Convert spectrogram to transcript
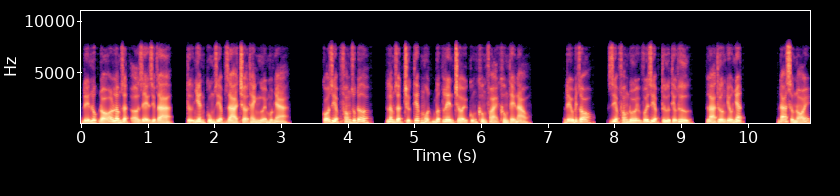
Đến lúc đó lâm giật ở rể diệp ra tự nhiên cùng diệp ra trở thành người một nhà. Có diệp phong giúp đỡ lâm giật trực tiếp một bước lên trời cũng không phải không thể nào đều biết rõ diệp phong đối với diệp tứ tiểu thư là thương yêu nhất đã sớm nói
